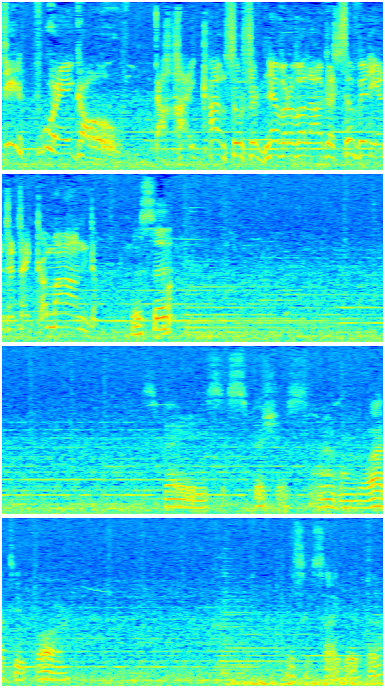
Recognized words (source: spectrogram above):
Di Fuego! The High Council should never have allowed a civilian to take command. This it? Very suspicious. I don't want to go out too far. This looks like it though.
